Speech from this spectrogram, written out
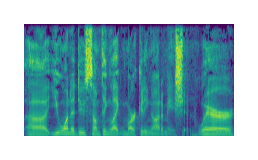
uh, you want to do something like marketing automation, where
